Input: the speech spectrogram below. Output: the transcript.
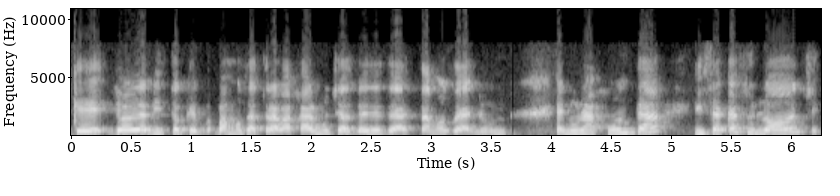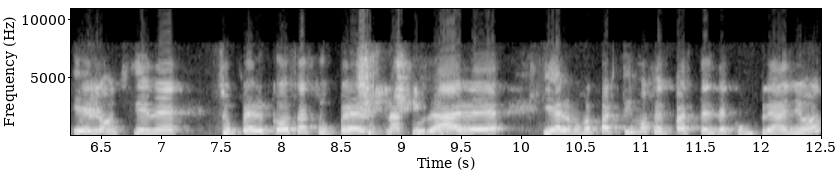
Que yo he visto que vamos a trabajar muchas veces, estamos en, un, en una junta y saca su lunch y el lunch tiene super cosas súper naturales y a lo mejor partimos el pastel de cumpleaños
